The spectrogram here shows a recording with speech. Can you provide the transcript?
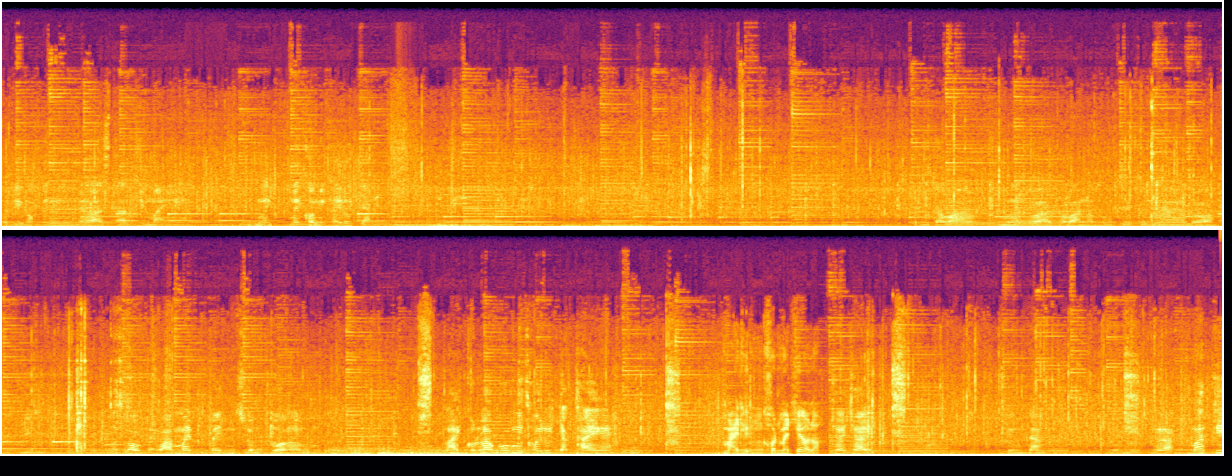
พอดีเขาเป็นเรียกว่าสถานที่ใหม่ไงไม่ไม่ค่อยมีใครรู้จัก แต่ว่าเหมือนกับว่าถ้าว่านักท่องเที่ยวขึ้นมาก็ดีมันก็แต่ว่าไม่เป็นส่วนตัวไงหลายคนเราก็ไม่ค่อยรู้จักใครไงหมายถึงคนมาเที่ยวเหรอ ใช่ใช่เสียงดังอย่างนี้แล้วบางที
